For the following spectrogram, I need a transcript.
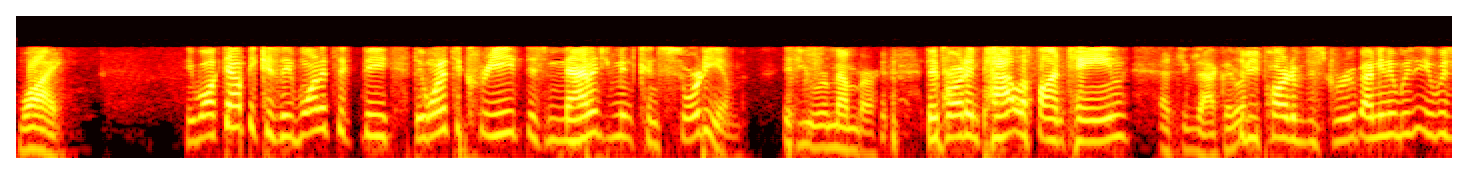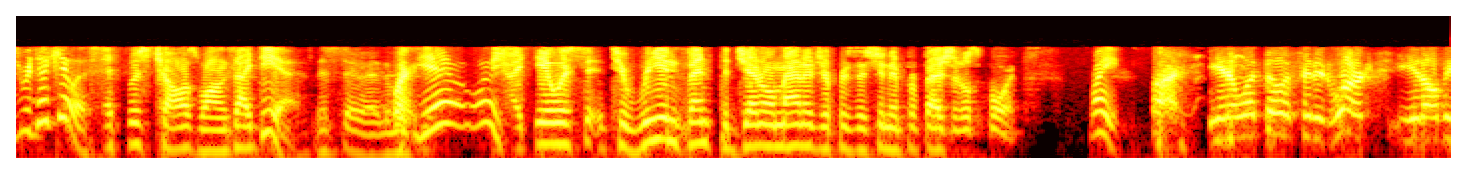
Why? He walked out because they wanted to they they wanted to create this management consortium. If you remember, they brought in Pat LaFontaine That's exactly right. to be part of this group. I mean, it was it was ridiculous. It was Charles Wang's idea. This, uh, Right. Yeah, it was The idea was to, to reinvent the general manager position in professional sports. right. All right. You know what though? If it had worked, you'd all be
